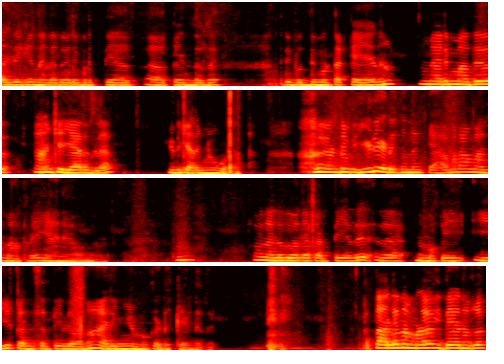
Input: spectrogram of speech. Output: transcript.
കഴുകി നല്ലതുപോലെ വൃത്തിയാക്കേണ്ടത്. ഒരു ബുദ്ധിമുട്ടൊക്കെയാണ്. എന്നാലും അത് ഞാൻ ചെയ്യാറില്ല. എനിക്കറിഞ്ഞും കൂടാ അതുകൊണ്ട് വീഡിയോ എടുക്കുന്ന ക്യാമറാമാൻ മാത്രമേ ഞാനാവുന്നുള്ളൂ. അപ്പം നല്ലതുപോലെ കട്ട് ചെയ്ത് നമുക്ക് ഈ- കൺസെപ്റ്റിലാണ് അരിഞ്ഞ് നമുക്ക് എടുക്കേണ്ടത്. തല നമ്മൾ ഇതേ കണക്ക്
